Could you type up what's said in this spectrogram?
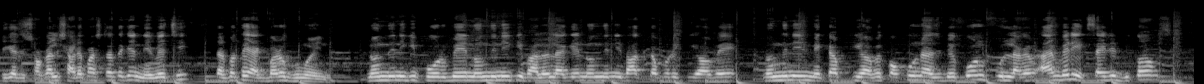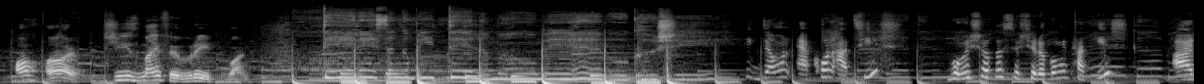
ঠিক আছে? সকাল সাড়ে পাঁচটা থেকে নেমেছি, তারপর থেকে একবারও ঘুমোইনি। নন্দিনী কি পরবে? নন্দিনী কি ভালো লাগে? নন্দিনীর ভাত কাপড়ে কি হবে? নন্দিনীর মেকআপ কি হবে? কখন আসবে? কোন ফুল লাগাবে? I am very excited because of her. She is my favorite one. ঠিক যেমন এখন আছিস ভবিষ্যতে সেরকমই থাকিস। আর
